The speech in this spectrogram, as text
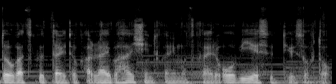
動画作ったりとかライブ配信とかにも使える OBS っていうソフト。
